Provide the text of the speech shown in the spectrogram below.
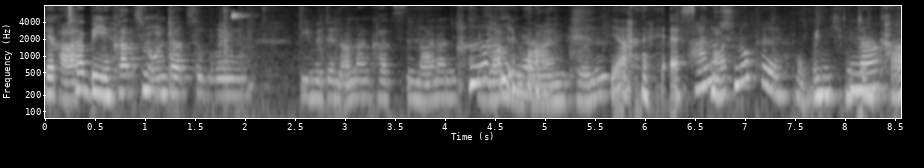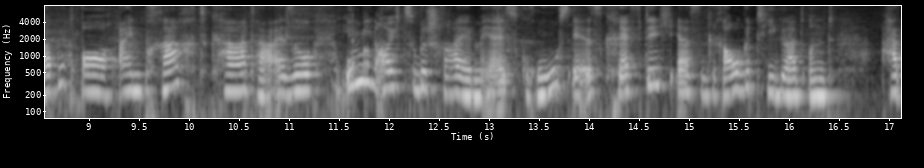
der Kat- Tabby. Katzen unterzubringen, die mit den anderen Katzen leider nicht zusammen sein können. Ja, erst Hallo Schnuppel. Wo bin ich mit Na? dem Kabel? Oh, ein Prachtkater. Also, um ihn euch zu beschreiben, er ist groß, er ist kräftig, er ist grau getigert und hat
